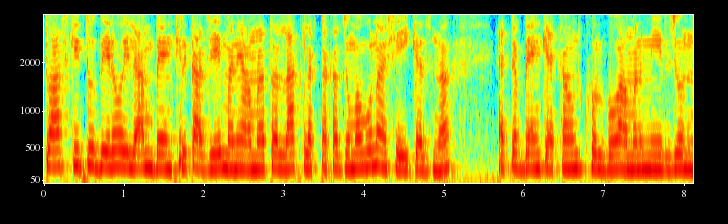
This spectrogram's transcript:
তো আজকে একটু বের হইলাম ব্যাংকের কাজে মানে আমরা তো লাখ লাখ টাকা জমাবো না, সেই কাজ না। একটা ব্যাংক অ্যাকাউন্ট খুলবো আমার মেয়ের জন্য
